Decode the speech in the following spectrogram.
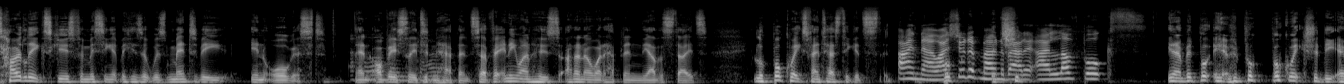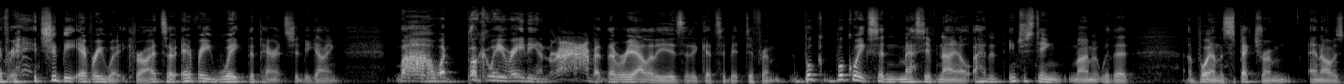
totally excused for missing it because it was meant to be in August, and Oh, obviously it didn't happen. So for anyone who's I don't know what happened in the other states, look, Book Week's fantastic. It's I know. I shouldn't moan it about should- it. I love books. you know, but book, yeah, but book, book week should be every it should be every week, right? So every week the parents should be going, "Wow, what book are we reading?" And rah, but the reality is that it gets a bit different. Book book week's a massive nail. I had an interesting moment with a, a boy on the spectrum, and I was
